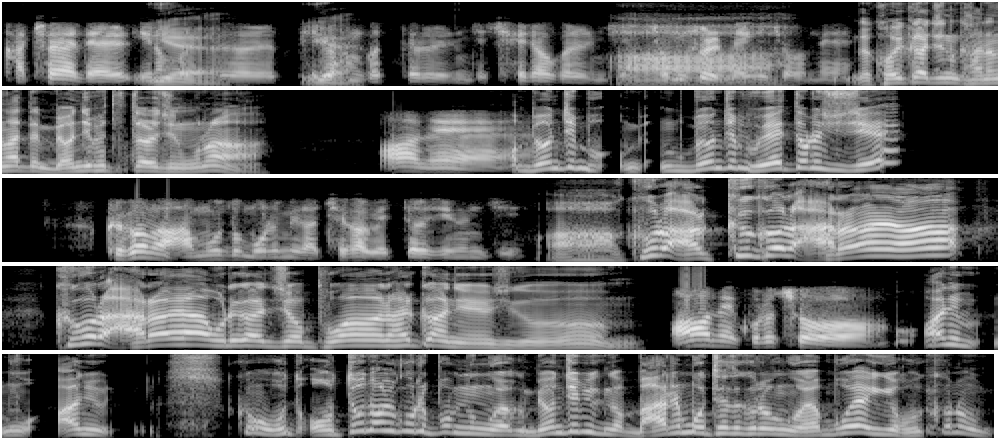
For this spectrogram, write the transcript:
갖춰야 될 이런 예. 것들 필요한 예. 것들을 이제 체력을 이제 아. 점수를 매기죠. 네. 그러니까 거기까지는 가능하던 면접에서 떨어지는구나. 아 네. 아, 면접 면접 왜 떨어지지? 그거는 아무도 모릅니다. 제가 왜 떨어지는지. 아, 그걸 알 그걸 알아야 그걸 알아야 우리가 저 보완할 거 아니에요, 지금. 아 네 그렇죠. 아니 뭐 아니 그럼 어, 어떤 얼굴을 뽑는 거야? 그 면접이 그 말을 못해서 그런 거야? 뭐야 이게? 그럼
